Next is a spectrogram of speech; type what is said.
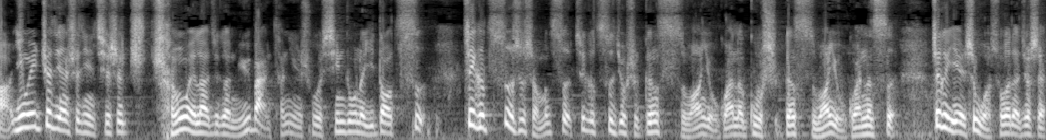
啊，因为这件事情其实成为了这个女版藤井树心中的一道刺。这个刺是什么刺？这个刺就是跟死亡有关的故事，跟死亡有关的刺。这个也是我说的，就是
